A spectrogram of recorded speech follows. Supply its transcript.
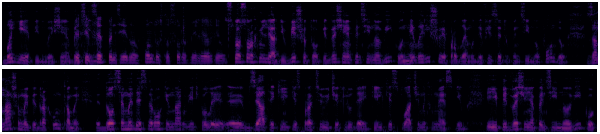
бо є підвищення пенсійного Дефіцит пенсійного фонду 140 мільярдів. 140 мільярдів. Більше того, підвищення пенсійного віку не вирішує проблему дефіциту пенсійного фонду. За нашими підрахунками, до 70 років, навіть коли е, взяти кількість працюючих людей, кількість сплачених внесків і підвищення пенсійного віку,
